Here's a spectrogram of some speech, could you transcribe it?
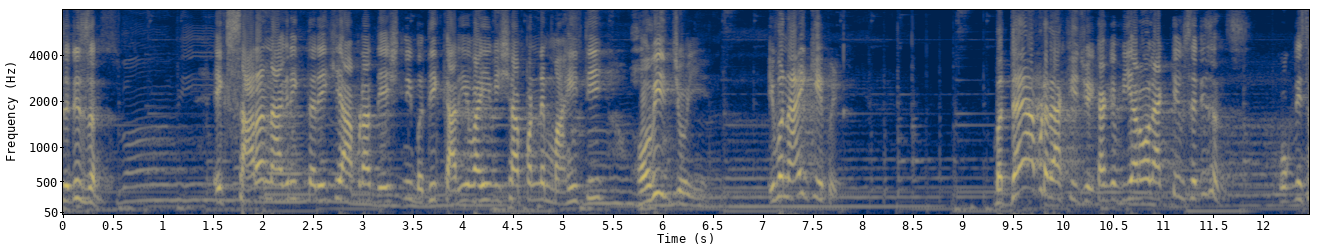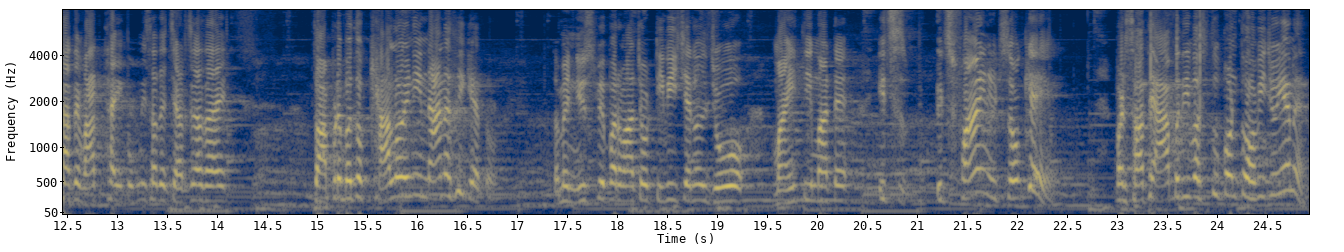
સિટીઝન એક સારા નાગરિક તરીકે આપણા દેશની બધી કાર્યવાહી વિશે આપણને માહિતી હોવી જ જોઈએ. ઇવન આઈ કીપ ઇટ બધાએ આપણે રાખવી જોઈએ, કારણ કે we are all active citizens કોકની સાથે વાત થાય, કોકની સાથે ચર્ચા થાય, તો આપણે બધો ખ્યાલ હોય એની ના નથી કહેતો. તમે ન્યૂઝપેપર વાંચો ટીવી ચેનલ જુઓ, માહિતી માટે it's it's fine it's okay પણ સાથે આ બધી વસ્તુ પણ તો હોવી જોઈએ ને.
